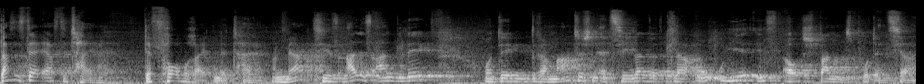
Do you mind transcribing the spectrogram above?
Das ist der erste Teil, der vorbereitende Teil. Man merkt, hier ist alles angelegt und dem dramatischen Erzähler wird klar, oh, hier ist auch Spannungspotenzial.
